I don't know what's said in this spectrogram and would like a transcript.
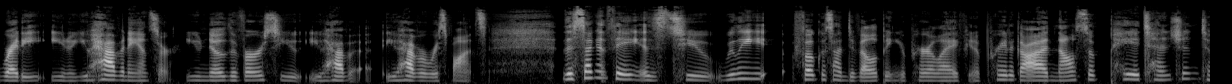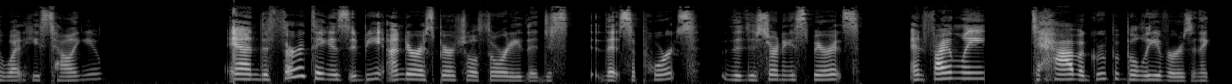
ready. You know, you have an answer. You know the verse. You you have you have a response. The second thing is to really focus on developing your prayer life. You know, pray to God and also pay attention to what He's telling you. And the third thing is to be under a spiritual authority that just that supports the discerning spirits. And finally, to have a group of believers and a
